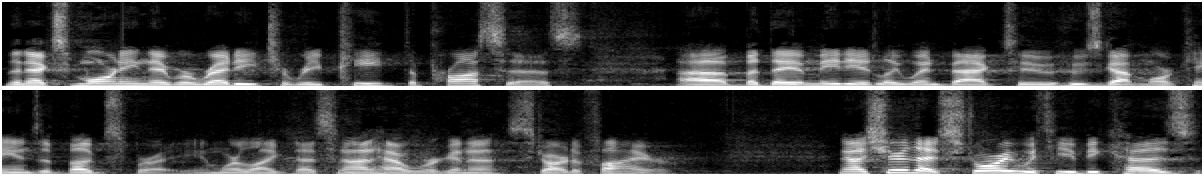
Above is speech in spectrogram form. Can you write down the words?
the next morning they were ready to repeat the process. Uh, but they immediately went back to who's got more cans of bug spray. And we're like, that's not how we're going to start a fire. Now, I share that story with you because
